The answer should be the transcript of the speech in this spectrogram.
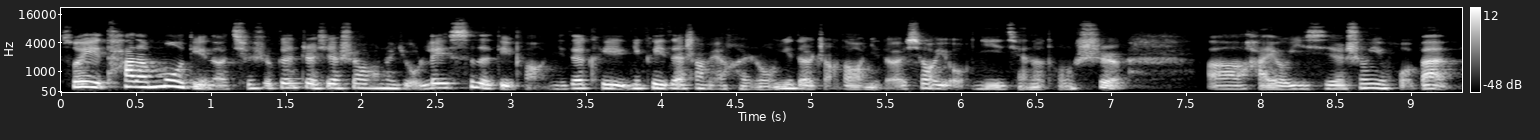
所以它的目的呢，其实跟这些社交网站有类似的地方。你在可以，你可以在上面很容易的找到你的校友、你以前的同事，呃，还有一些生意伙伴。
